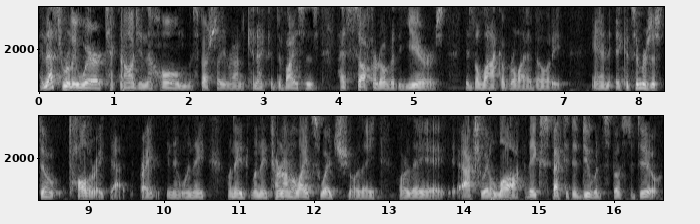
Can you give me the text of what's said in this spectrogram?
and that's really where technology in the home, especially around connected devices, has suffered over the years, is the lack of reliability. And, and consumers just don't tolerate that, right? You know, when they when they when they turn on a light switch or they or they actuate a lock, they expect it to do what it's supposed to do.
